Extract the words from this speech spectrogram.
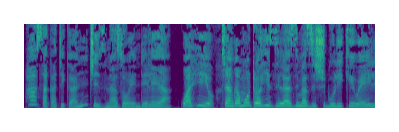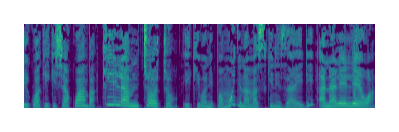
hasa katika nchi zinazoendelea. Kwa hiyo changamoto hizi lazima zishughulikiwe ili kuhakikisha kwamba kila mtoto, ikiwa ni pamoja na maskini zaidi, analelewa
